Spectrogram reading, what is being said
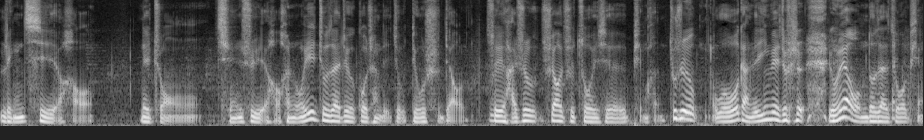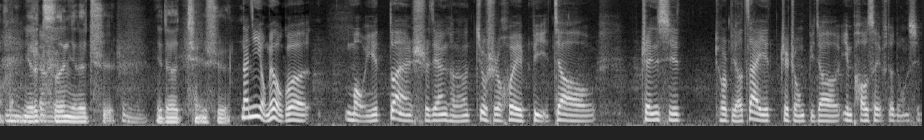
灵气也好，那种情绪也好，很容易就在这个过程里就丢失掉了。所以还是需要去做一些平衡。就是我我感觉音乐就是 永远我们都在做平衡，你的词、你的曲、你的情绪。那你有没有过某一段时间，可能就是会比较珍惜，或者比较在意这种比较 impulsive 的东西？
